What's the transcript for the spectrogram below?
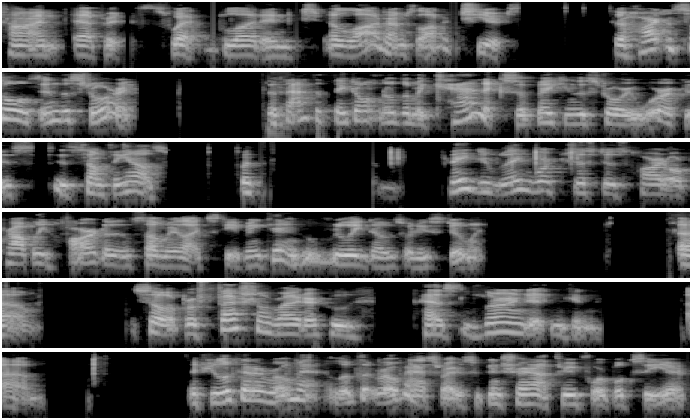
time, effort, sweat, blood, and a lot of times a lot of tears. Their heart and soul is in the story. The yeah. fact that they don't know the mechanics of making the story work is, is something else. But they do they work just as hard or probably harder than somebody like Stephen King who really knows what he's doing. Um, so a professional writer who has learned it and can um, if you look at a romance look at romance writers who can churn out three, four books a year.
